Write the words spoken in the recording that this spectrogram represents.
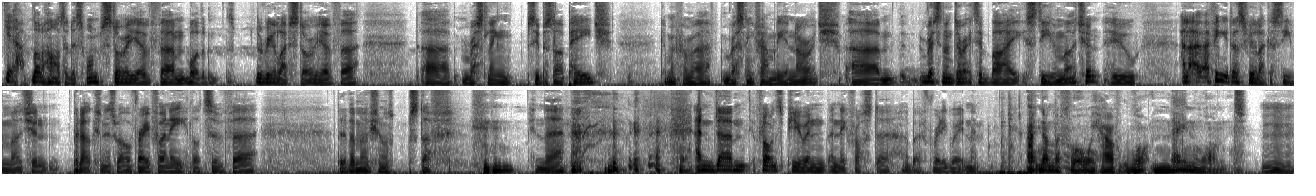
Yeah, a lot of heart to this one. Story of um, well, the, the real life story of uh, uh, wrestling superstar Paige, coming from a wrestling family in Norwich. Um, written and directed by Stephen Merchant, who, and I, I think it does feel like a Stephen Merchant production as well. Very funny, lots of uh, bit of emotional stuff in there. and um, Florence Pugh and, and Nick Frost are both really great in it. At number four, we have What Men Want. Mm.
